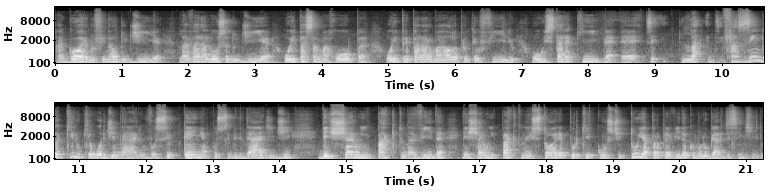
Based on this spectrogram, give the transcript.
agora no final do dia, lavar a louça do dia, ou ir passar uma roupa, ou ir preparar uma aula para o teu filho, ou estar aqui, né? É, fazendo aquilo que é o ordinário, você tem a possibilidade de deixar um impacto na vida, deixar um impacto na história, porque constitui a própria vida como lugar de sentido.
